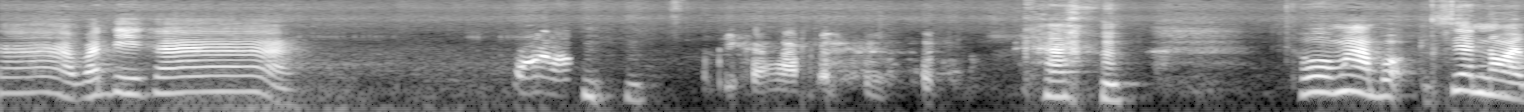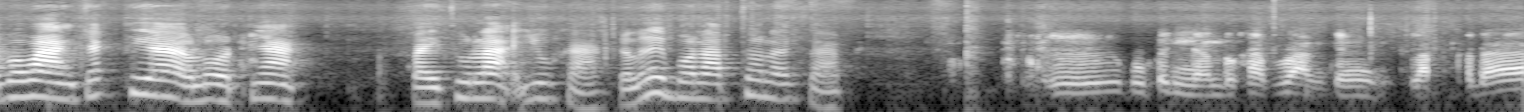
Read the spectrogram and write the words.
ค่ะหวัดดีค่ะ สวัสดีครับ ค่ะ โทรมาบ่เสี้ยนหน่อยบ่วางจักเที่ยวโหลดยากไปธุระอยู่ค่ะ ก็เลยบ่รับโทรศัพท์ เออผมเป็นงานตัวครับว่างจังรับก็ได้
